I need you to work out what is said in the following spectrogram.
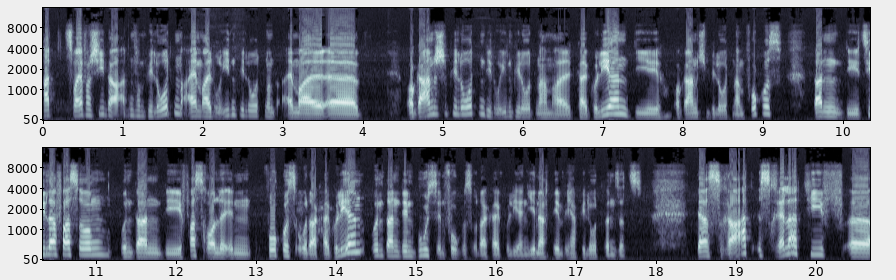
Hat zwei verschiedene Arten von Piloten, einmal Druidenpiloten und einmal äh, organische Piloten. Die Druidenpiloten haben halt Kalkulieren, die organischen Piloten haben Fokus, dann die Zielerfassung und dann die Fassrolle in Fokus oder Kalkulieren und dann den Boost in Fokus oder Kalkulieren, je nachdem welcher Pilot drin sitzt. Das Rad ist relativ äh,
